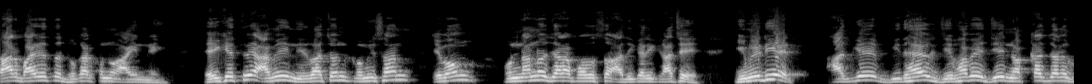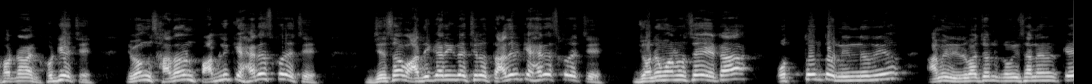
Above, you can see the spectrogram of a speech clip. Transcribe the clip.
তার বাইরে তো ঢোকার কোনো আইন নেই। এই ক্ষেত্রে আমি নির্বাচন কমিশন এবং অন্যান্য যারা পদস্থ আধিকারিক আছে ইমিডিয়েট আজকে বিধায়ক যেভাবে যে নক্কারজনক ঘটনা ঘটিয়েছে এবং সাধারণ পাবলিককে হ্যারেস করেছে, যেসব আধিকারিকরা ছিল তাদেরকে হ্যারেস করেছে, জনমানুষে এটা অত্যন্ত নিন্দনীয়। আমি নির্বাচন কমিশনারকে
